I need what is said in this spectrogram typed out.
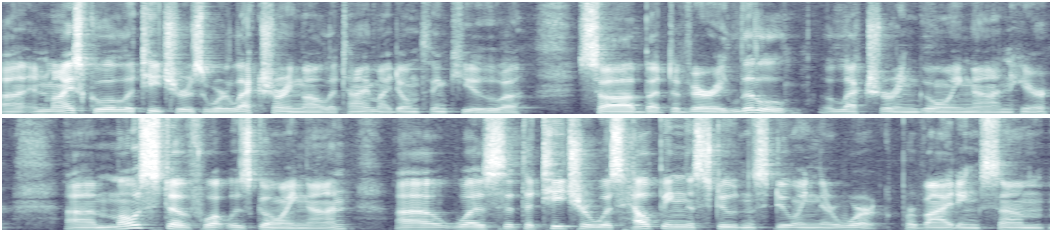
Uh, in my school, the teachers were lecturing all the time. I don't think you uh, saw but a very little lecturing going on here. most of what was going on uh, was that the teacher was helping the students doing their work, providing some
